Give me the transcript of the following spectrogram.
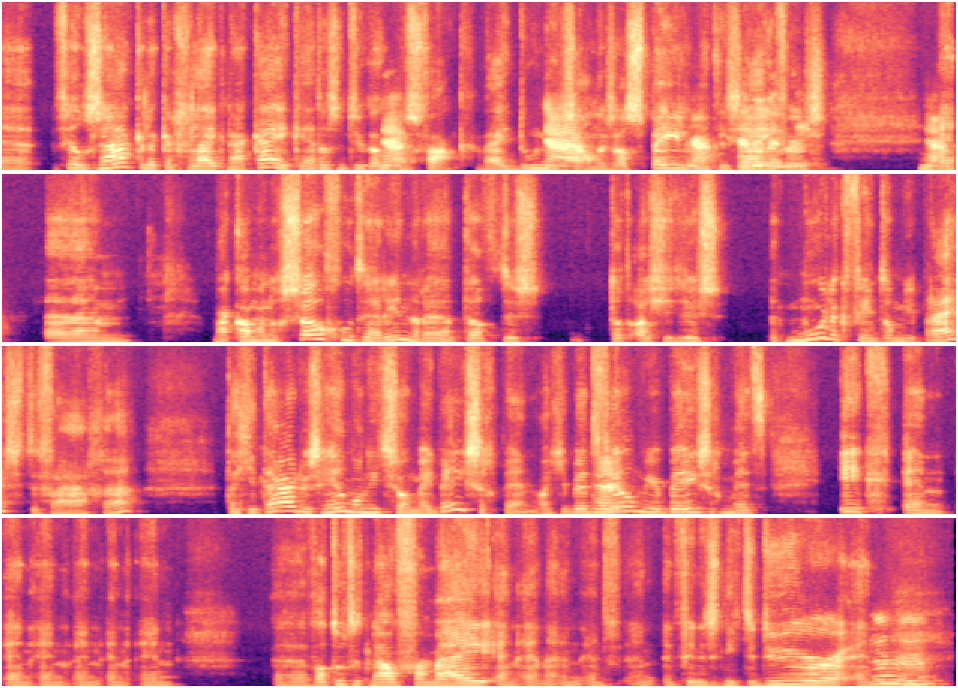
uh, veel zakelijker gelijk naar kijken. Hè? Dat is natuurlijk ook ja. ons vak. Wij doen niets ja. anders dan spelen ja, met die cijfers. Ja. En, um, maar ik kan me nog zo goed herinneren dat, dus, dat als je dus het moeilijk vindt om je prijzen te vragen, dat je daar dus helemaal niet zo mee bezig bent. Want je bent nee. veel meer bezig met ik en, en, en, en, en, en uh, wat doet het nou voor mij en, en, en, en, en vinden ze het niet te duur? En mm -hmm.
